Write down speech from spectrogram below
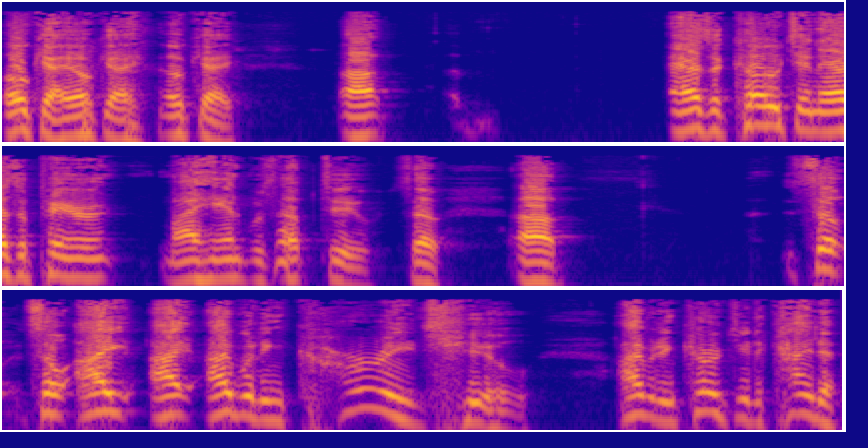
Okay, okay, okay. Uh, as a coach and as a parent, my hand was up too. So, uh, so, so I, I, I would encourage you, I would encourage you to kind of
